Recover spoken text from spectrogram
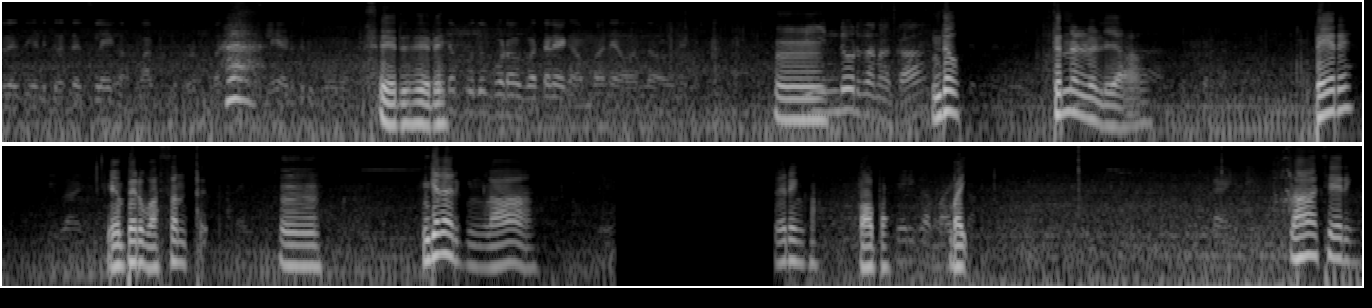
ட்ரெஸ் எடுக்கிற ட்ரெஸ்ஸில் எங்கள் அம்மா ட்ரெஸ்லேயே எடுத்துகிட்டு போவோம். சரி சரி. எந்த புது புடவை பார்த்தாலும் எங்கள் அம்மா ஞாபகம் தான் அவங்க ம். இந்த ஊர் தானாக்கா? இந்த திருநெல்வேலியா? பேர்? என் பேர் வசந்த். ம். இங்கே தான் இருக்கீங்களா சரிங்கக்கா பார்ப்போம் பை ஆ சரிங்க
